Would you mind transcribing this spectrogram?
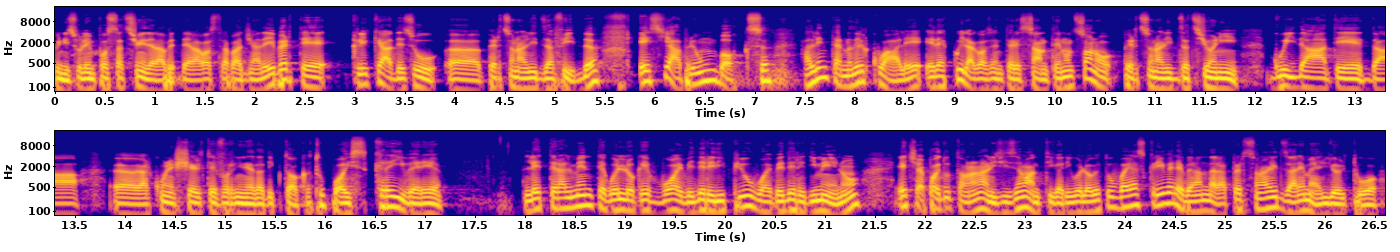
quindi sulle impostazioni della, della vostra pagina dei per te, cliccate su uh, personalizza feed e si apre un box all'interno del quale, ed è qui la cosa interessante, non sono personalizzazioni guidate da uh, alcune scelte fornite da TikTok, tu puoi scrivere letteralmente quello che vuoi vedere di più, vuoi vedere di meno e c'è poi tutta un'analisi semantica di quello che tu vai a scrivere per andare a personalizzare meglio il tuo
